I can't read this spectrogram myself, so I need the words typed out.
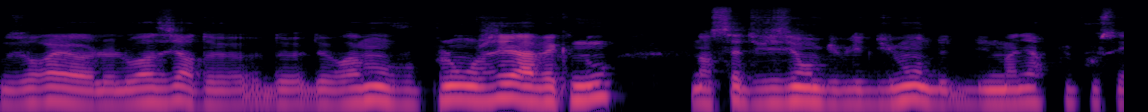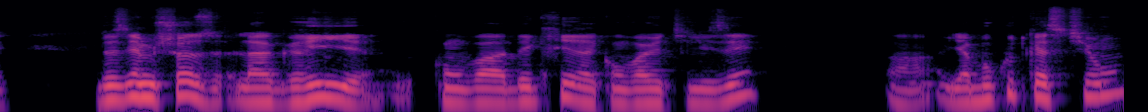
vous aurez le loisir de, vraiment vous plonger avec nous dans cette vision biblique du monde d'une manière plus poussée. Deuxième chose, la grille qu'on va décrire et qu'on va utiliser, il y a beaucoup de questions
